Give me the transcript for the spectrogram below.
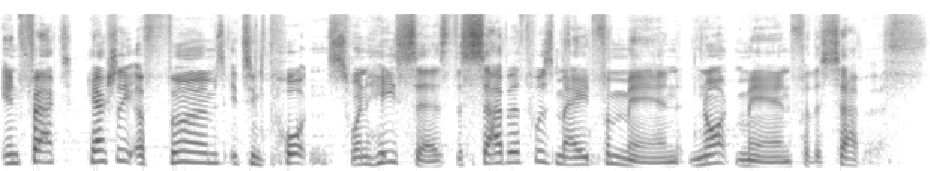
In fact, he actually affirms its importance when he says the Sabbath was made for man, not man for the Sabbath.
